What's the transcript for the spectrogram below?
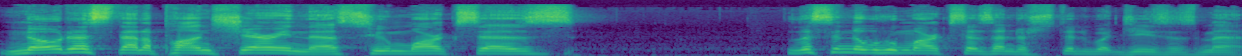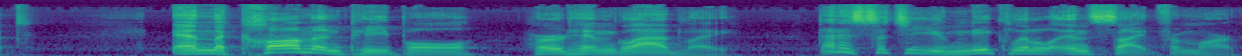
Notice that upon sharing this, who Mark says Listen to who Mark says understood what Jesus meant. And the common people heard him gladly. That is such a unique little insight from Mark.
